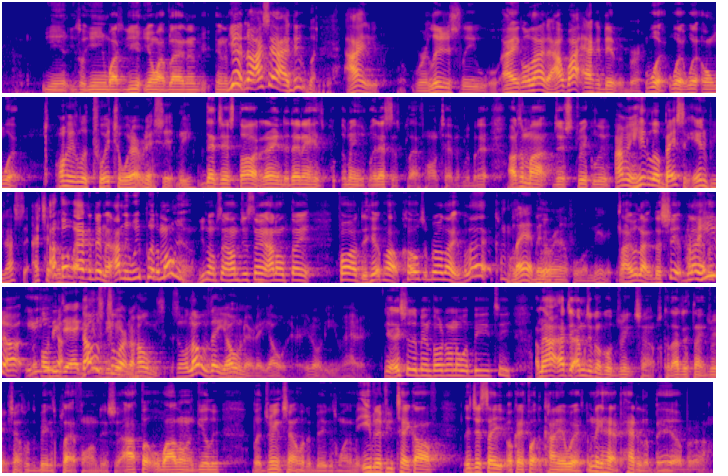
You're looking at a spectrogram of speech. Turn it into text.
Yeah, so you ain't watch you, you don't watch Vlad interview? interview? Yeah, no, I say I do, but I religiously, I ain't gonna lie to you. I watch academic, bro. What? What? What? On what? On his little Twitch or whatever that shit be. That just started. That ain't that ain't his. I mean, well, that's his platform technically, but that, I'm talking about just strictly. I mean, his little basic interviews. I say, I check. I them fuck with academic. I mean, we put him on here. You know what I'm saying? I'm just saying. I don't think, far as the hip hop culture, bro. Like Vlad, come on. Vlad been bro. around for a minute. Like, we like the shit. Vlad. I mean, he, the, he, Before he DJ those two are the homies. So as long as they own there, they own there. It don't even matter. Yeah, they should have been voted on it with BET. I mean, I, I am just gonna go Drink Champs because I just think Drink Champs was the biggest platform this year. I fuck with Wallo and Gillie, but Drink Champs was the biggest one. I mean, even if you take off, let's just say, okay, fuck the Kanye West. Them nigga had Patti LaBelle, bro,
